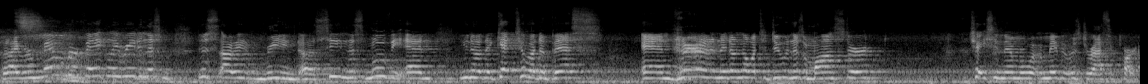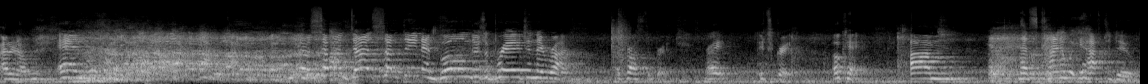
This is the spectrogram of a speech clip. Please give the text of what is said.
but I remember vaguely reading this. This I mean, reading, uh, seeing this movie, and you know they get to an abyss, and and they don't know what to do, and there's a monster chasing them, or maybe it was Jurassic Park. I don't know, and. you know, someone does something and boom, there's a bridge and they run across the bridge, right? It's great. Okay, um, that's kind of what you have to do.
